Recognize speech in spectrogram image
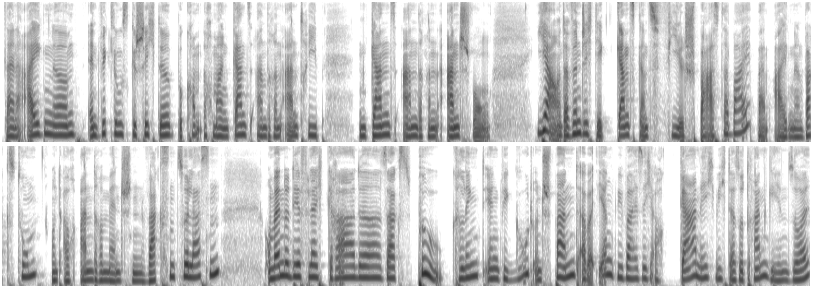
deine eigene Entwicklungsgeschichte bekommt nochmal einen ganz anderen Antrieb, einen ganz anderen Anschwung. Ja, und da wünsche ich dir ganz, ganz viel Spaß dabei beim eigenen Wachstum und auch andere Menschen wachsen zu lassen. Und wenn du dir vielleicht gerade sagst, puh, klingt irgendwie gut und spannend, aber irgendwie weiß ich auch gar nicht, wie ich da so dran gehen soll,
